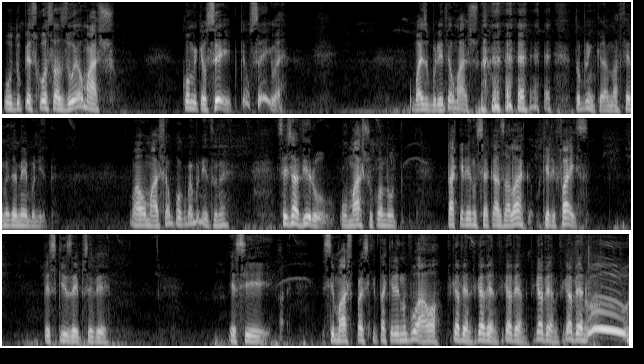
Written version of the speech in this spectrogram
O do pescoço azul é o macho. Como que eu sei? Porque eu sei, ué. O mais bonito é o macho. Tô brincando, a fêmea também é bonita. Mas o macho é um pouco mais bonito, né? Vocês já viram o macho quando tá querendo se acasalar, o que ele faz? Pesquisa aí pra você ver. Esse, esse macho parece que tá querendo voar, ó. Fica vendo, fica vendo, fica vendo, fica vendo, fica vendo. Uh!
